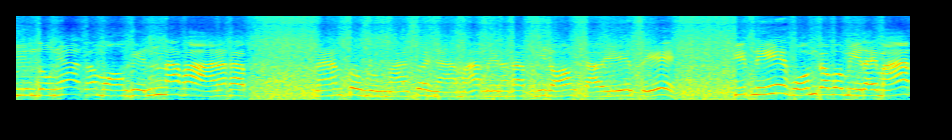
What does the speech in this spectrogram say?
ยืนตรงเนี้ยก็มองเห็นหน้าผานะครับ น้ำตกลงมาสวยงามมากเลยนะครับ พี่น้องชาวเอฟซีคลิปนี้ผมก็บ่มีอะไรมาก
